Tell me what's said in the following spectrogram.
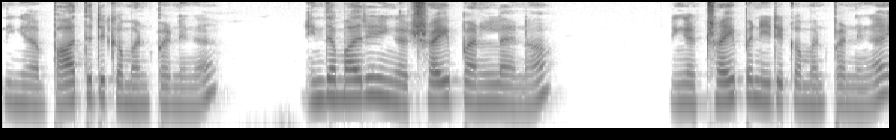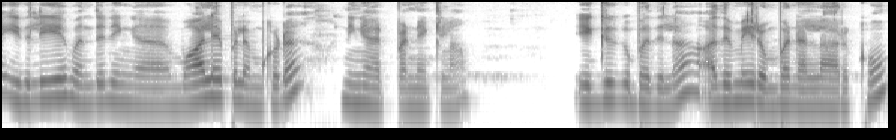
நீங்கள் பார்த்துட்டு கமெண்ட் பண்ணுங்கள் இந்த மாதிரி நீங்கள் ட்ரை பண்ணலைன்னா நீங்கள் ட்ரை பண்ணிவிட்டு கமெண்ட் பண்ணுங்கள் இதுலேயே வந்து நீங்கள் வாழைப்பழம் கூட நீங்கள் ஆட் பண்ணிக்கலாம். எக்குக்கு பதிலாக அதுவுமே ரொம்ப நல்லாயிருக்கும்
